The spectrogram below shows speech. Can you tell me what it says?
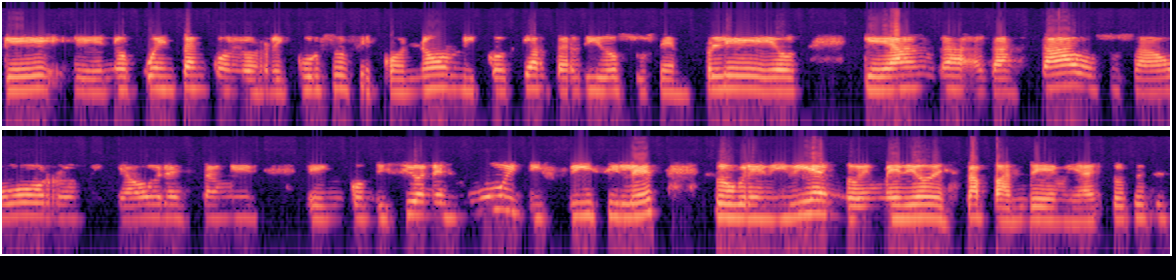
que eh, no cuentan con los recursos económicos, que han perdido sus empleos, que han gastado sus ahorros y que ahora están en, condiciones muy difíciles sobreviviendo en medio de esta pandemia. Entonces es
